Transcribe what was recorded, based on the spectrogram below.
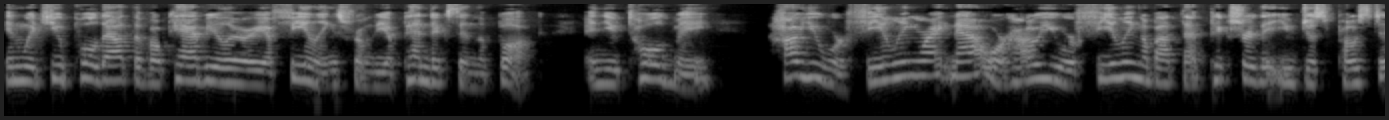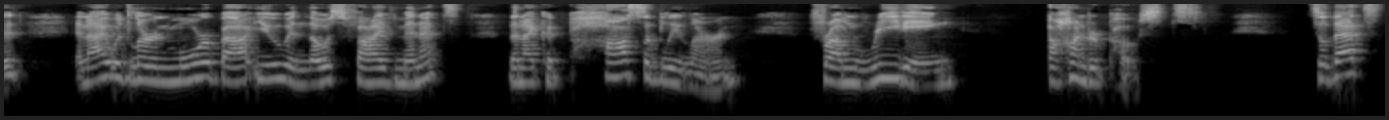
in which you pulled out the vocabulary of feelings from the appendix in the book and you told me how you were feeling right now or how you were feeling about that picture that you just posted. And I would learn more about you in those five minutes than I could possibly learn from reading a hundred posts. So that's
